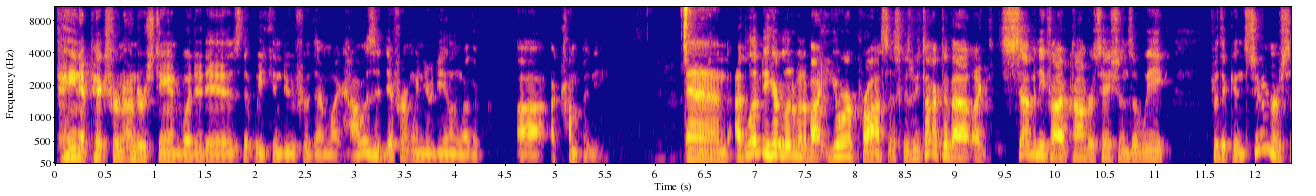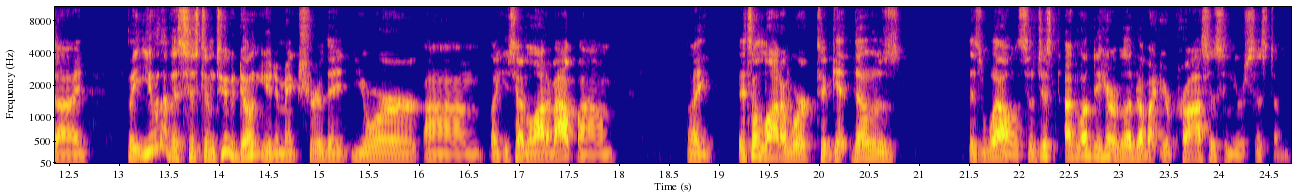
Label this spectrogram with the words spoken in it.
paint a picture and understand what it is that we can do for them? Like, how is it different when you're dealing with a, uh, a company? And I'd love to hear a little bit about your process because we talked about like 75 conversations a week for the consumer side, but you have a system too, don't you, to make sure that you're, um, like you said, a lot of outbound. Like, it's a lot of work to get those as well. So just I'd love to hear a little bit about your process and your system.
